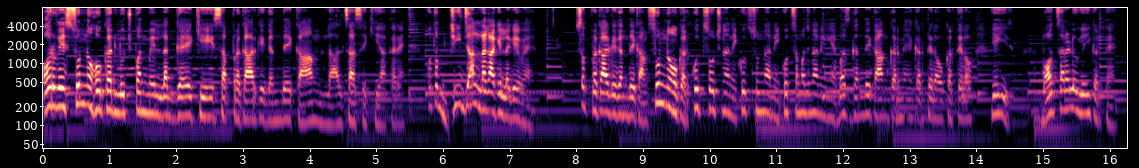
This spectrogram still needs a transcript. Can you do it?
और वे सुन्न होकर लुचपन में लग गए कि सब प्रकार के गंदे काम लालसा से किया करें। मतलब जी जान लगा के लगे हुए हैं। सब प्रकार के गंदे काम। सुन्न होकर, कुछ सोचना नहीं, कुछ सुनना नहीं, कुछ समझना नहीं है। बस गंदे काम करने हैं, करते रहो करते रहो। यही, बहुत सारे लोग यही करते हैं।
